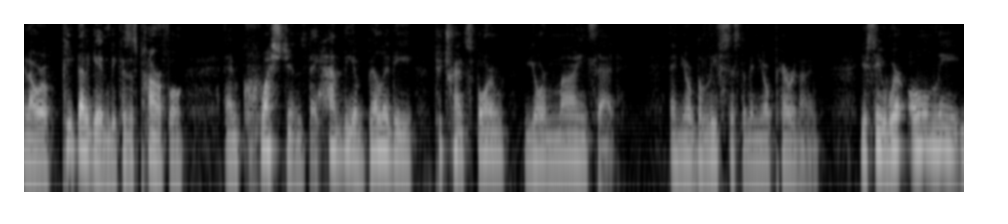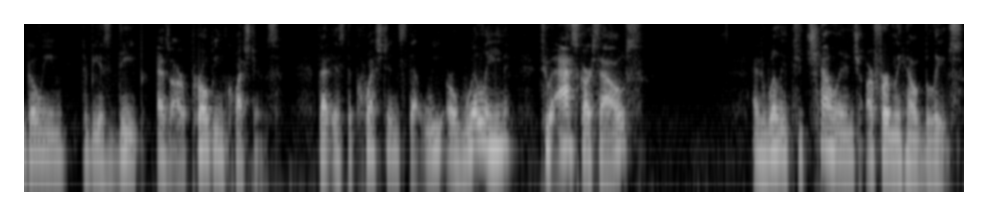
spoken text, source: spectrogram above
And I'll repeat that again because it's powerful. And questions, they have the ability to transform your mindset and your belief system and your paradigm. You see, we're only going to be as deep as our probing questions. That is the questions that we are willing to ask ourselves and willing to challenge our firmly held beliefs.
